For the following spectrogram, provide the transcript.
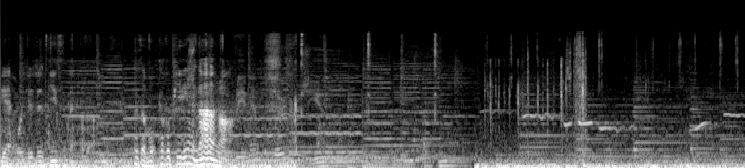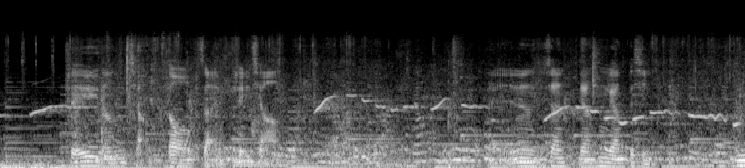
电，我觉得这是第一次感受到。他怎么他会劈电杆上？谁能抢到在谁抢？嗯，闪亮亮的星，嗯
